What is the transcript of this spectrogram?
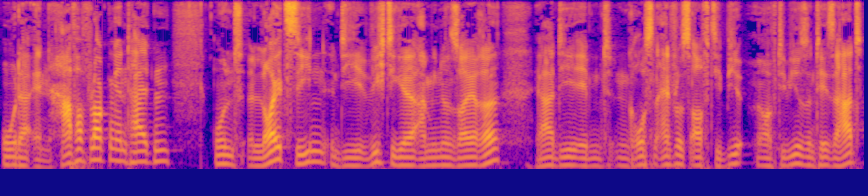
oder in Haferflocken enthalten. Und Leucin, die wichtige Aminosäure, ja, die eben einen großen Einfluss auf die, Bio, auf die Biosynthese hat,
